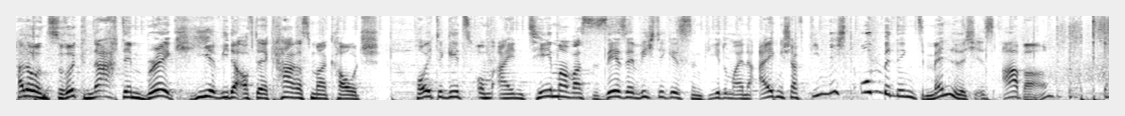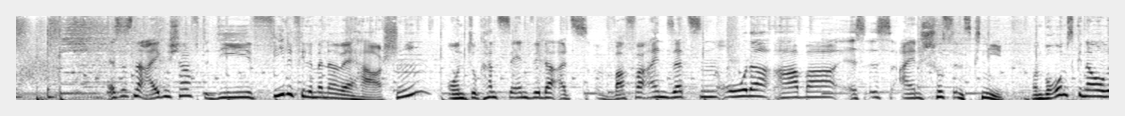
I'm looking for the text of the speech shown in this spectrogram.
Hallo und zurück nach dem Break, hier wieder auf der Charisma Couch. Heute geht es um ein Thema, was sehr, sehr wichtig ist und geht um eine Eigenschaft, die nicht unbedingt männlich ist, aber es ist eine Eigenschaft, die viele, viele Männer beherrschen und du kannst sie entweder als Waffe einsetzen oder aber es ist ein Schuss ins Knie. Und worum es genau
